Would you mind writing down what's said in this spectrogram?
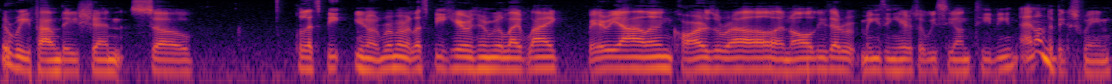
the Reeve Foundation. So let's be, you know, remember, let's be heroes in real life, like Barry Allen, Kara Zor-El, and all these other amazing heroes that we see on TV and on the big screen.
